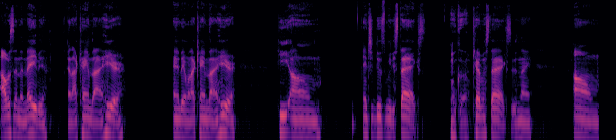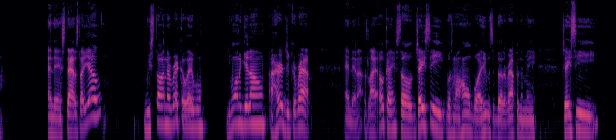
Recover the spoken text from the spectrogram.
I was in the Navy and I came down here. And then when I came down here, he um introduced me to Staggs. Okay. Kevin Staggs, his name. Um and then Staggs was like, yo, we starting a record label. You wanna get on? I heard you could rap. And then I was like, okay. So JC was my homeboy. He was a better rapper than me. JC,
